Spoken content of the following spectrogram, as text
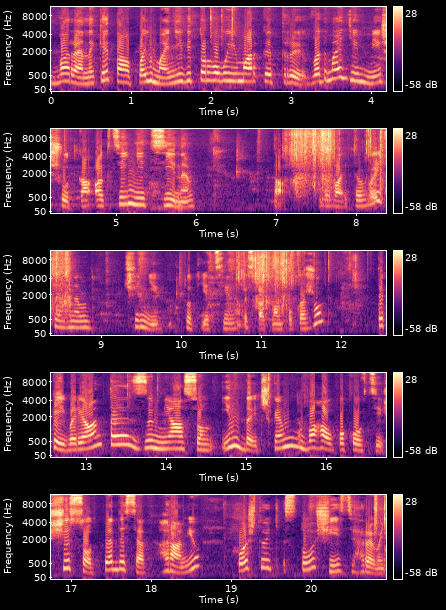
Вареники та пельмені від торгової марки 3 ведмеді мішутка. Акційні ціни. Так, давайте витягнемо чи ні. Тут є ціни. Ось так вам покажу. Такий варіант з м'ясом індички. Вага упаковці 650 грамів. Коштують 106 гривень.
